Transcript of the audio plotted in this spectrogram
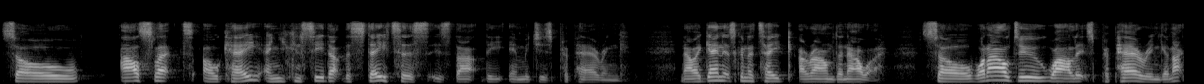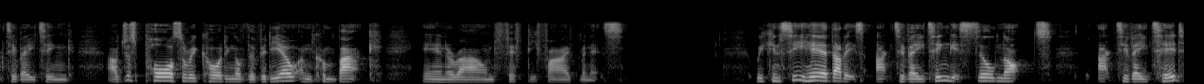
So I'll select OK and you can see that the status is that the image is preparing. Now again it's going to take around an hour. So what I'll do while it's preparing and activating, I'll just pause the recording of the video and come back in around 55 minutes. We can see here that it's activating. It's still not activated.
